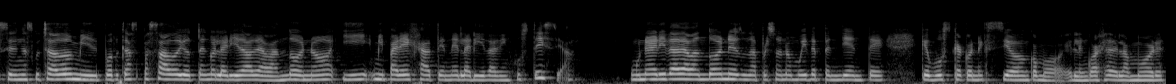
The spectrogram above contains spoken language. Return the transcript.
si han escuchado mi podcast pasado, yo tengo la herida de abandono y mi pareja tiene la herida de injusticia. Una herida de abandono es una persona muy dependiente que busca conexión, como el lenguaje del amor,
